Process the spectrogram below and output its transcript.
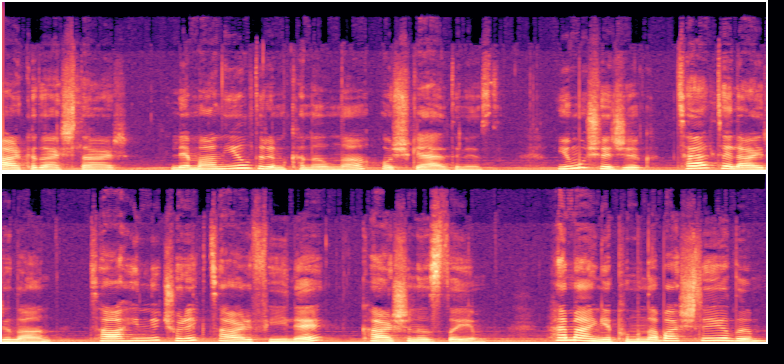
arkadaşlar. Leman Yıldırım kanalına hoş geldiniz. Yumuşacık, tel tel ayrılan tahinli çörek tarifiyle karşınızdayım. Hemen yapımına başlayalım.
